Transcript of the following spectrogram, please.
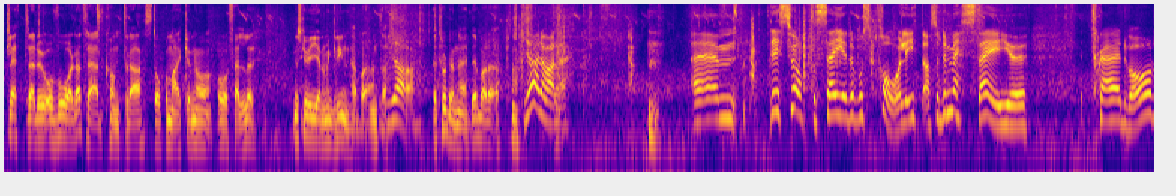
klättrar du och vårdar träd kontra stå på marken och, och fäller? Nu ska vi igenom en grind här bara. Vänta. Ja, Jag tror den är, det är bara att öppna. ja det var det. Ehm, det är svårt att säga, det beror på lite. Alltså det mesta är ju trädvård.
